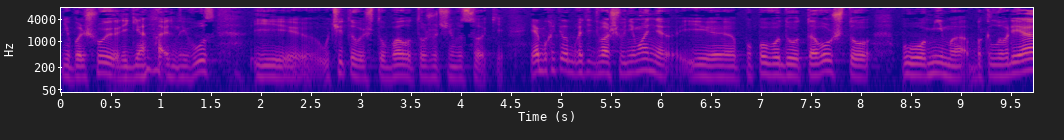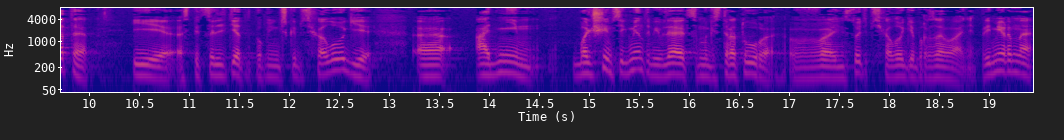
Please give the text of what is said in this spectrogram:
небольшой региональный вуз, и учитывая, что баллы тоже очень высокие. Я бы хотел обратить ваше внимание и э, по поводу того, что помимо бакалавриата и специалитета по клинической психологии, э, одним большим сегментом является магистратура в Институте психологии и образования. Примерно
